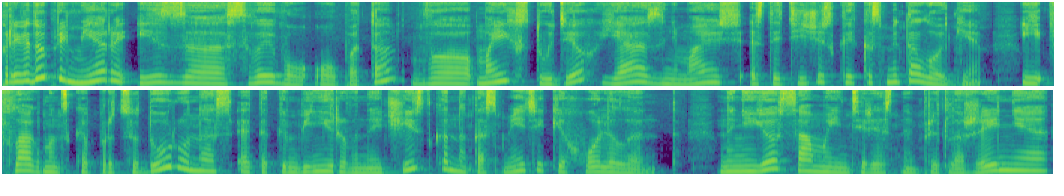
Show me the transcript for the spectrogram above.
Приведу примеры из э, своего опыта. В моих студиях я занимаюсь эстетической косметологией, и флагманская процедура процедур у нас это комбинированная чистка на косметике Holy Land. На нее самое интересное предложение,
